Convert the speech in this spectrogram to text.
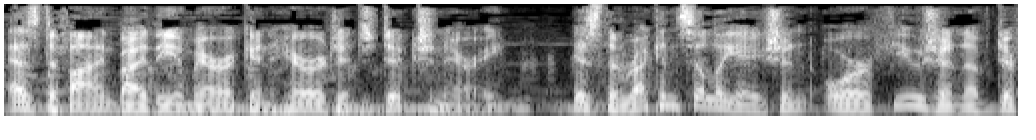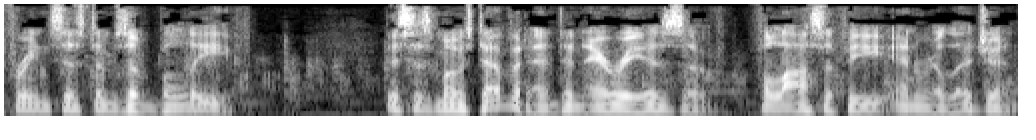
as defined by the American Heritage Dictionary, is the reconciliation or fusion of differing systems of belief. This is most evident in areas of philosophy and religion,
